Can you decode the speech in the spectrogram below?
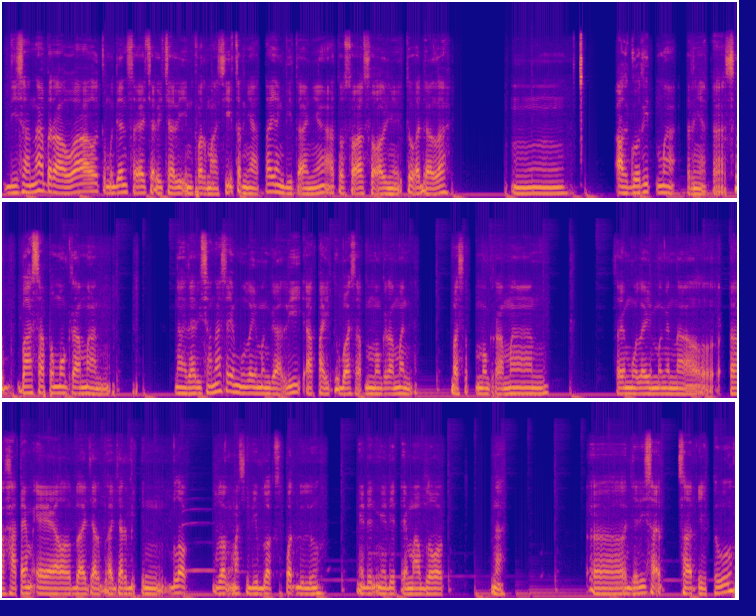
Di sana berawal kemudian saya cari-cari informasi ternyata yang ditanya atau soal-soalnya itu adalah hmm, algoritma ternyata bahasa pemrograman. Nah dari sana saya mulai menggali apa itu bahasa pemrograman. Bahasa pemrograman saya mulai mengenal uh, eh, HTML, belajar-belajar bikin blog blog masih di blogspot dulu ngedit-ngedit tema blog nah uh, jadi saat saat itu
